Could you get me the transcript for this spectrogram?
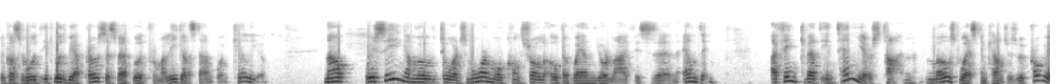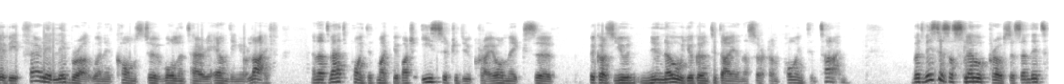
because it would, it would be a process that would, from a legal standpoint, kill you. Now, we're seeing a move towards more and more control over when your life is uh, ending. I think that in 10 years' time, most Western countries will probably be fairly liberal when it comes to voluntarily ending your life. And at that point, it might be much easier to do cryonics uh, because you, you know you're going to die in a certain point in time. But this is a slow process, and it's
